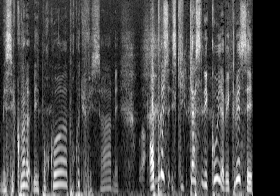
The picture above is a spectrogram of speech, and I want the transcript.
Mais c'est quoi Mais pourquoi Pourquoi tu fais ça Mais en plus, ce qui casse les couilles avec lui, c'est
